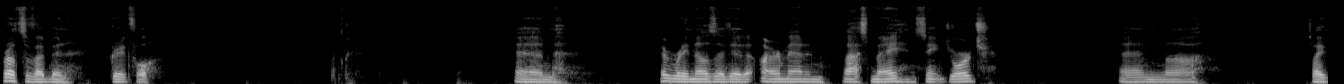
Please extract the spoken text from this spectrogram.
what else have I been grateful? And everybody knows I did Ironman in last May in St. George, and uh, so I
